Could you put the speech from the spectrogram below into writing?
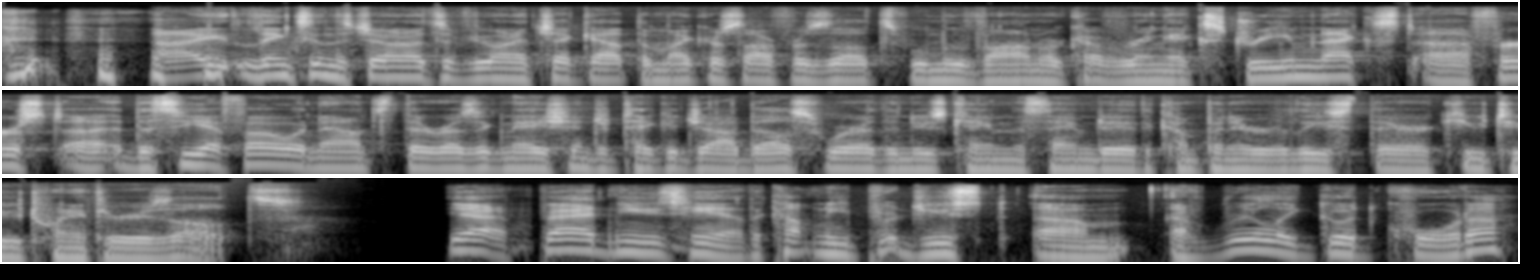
Links in the show notes if you want to check out the Microsoft results. We'll move on. We're covering Extreme next. Uh, first, uh, the CFO announced their resignation to take a job elsewhere. The news came the same day the company released their Q2 23 results. Yeah, bad news here. The company produced um, a really good quarter,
